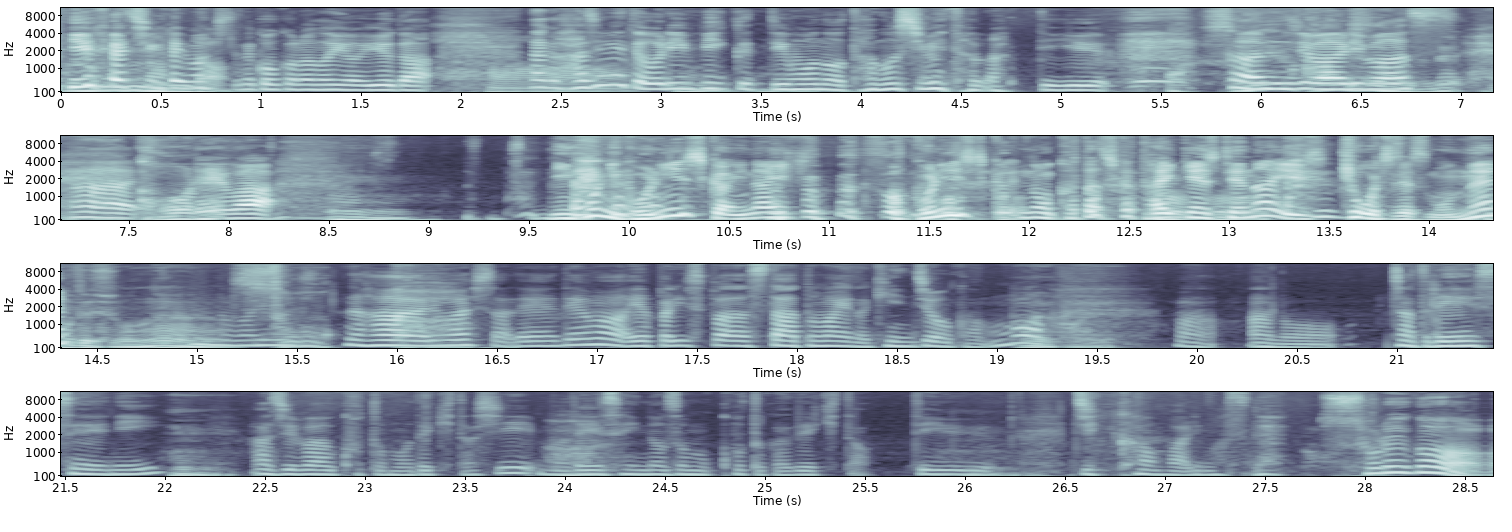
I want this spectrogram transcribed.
余裕が違いましたね。ね心の余裕が。はあ。なんか初めてオリンピックっていうものを楽しめたなっていう感じはあります。はい。これはうん日本に5人しかいない 5人しかの方しか体験してない境地ですもんね。そう。でしょうね、ありましたはいありましたね。でまあやっぱりスパスタート前の緊張感も、はいはい。まああのちゃんと冷静にうん。味わうこともできたし、まあ、冷静に臨むことができたっていう実感はありますね。それが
